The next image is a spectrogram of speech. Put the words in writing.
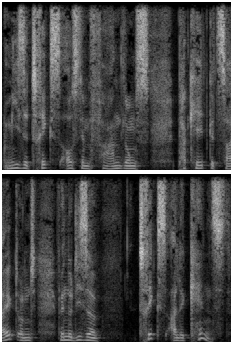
miese Tricks aus dem Verhandlungspaket gezeigt und wenn du diese Tricks alle kennst,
